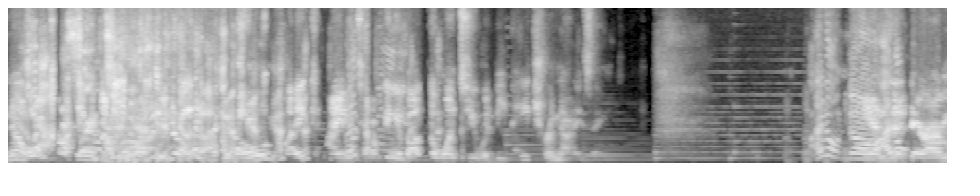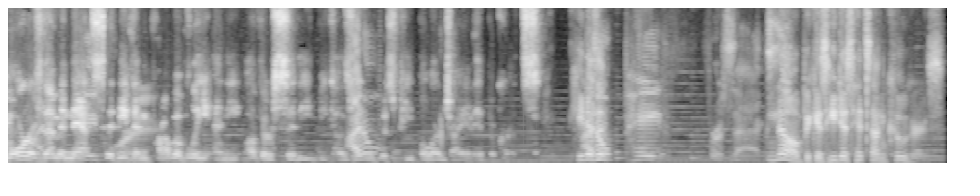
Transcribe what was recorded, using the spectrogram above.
No, Yeah, I'm talking about the Yeah. ones, no, Mike. I'm That's talking me. about the ones you would be patronizing, I don't know. and I that don't. there are more of I them in that city than it. probably any other city because I don't- religious people are giant hypocrites. He doesn't. don't pay for sex. No, because he just hits on cougars.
